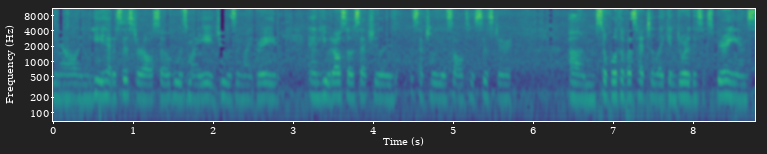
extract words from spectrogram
you know. And he had a sister also who was my age, who was in my grade, and he would also sexually sexually assault his sister. Um, so both of us had to like endure this experience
